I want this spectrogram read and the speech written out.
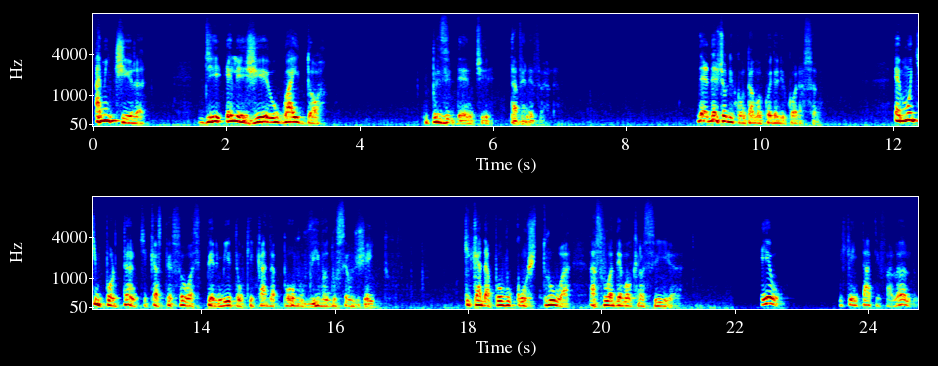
a mentira de eleger o Guaidó, o presidente da Venezuela. De deixa eu lhe contar uma coisa de coração. É muito importante que as pessoas permitam que cada povo viva do seu jeito, que cada povo construa a sua democracia. Eu, e quem está te falando,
